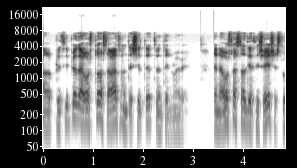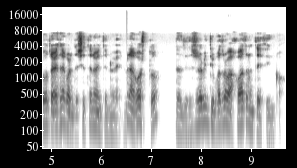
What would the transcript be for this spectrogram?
al principio de agosto estaba a 37.39. En agosto hasta el 16 estuvo otra vez a 47.99. En agosto, del 16 al 24 bajó a 35.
